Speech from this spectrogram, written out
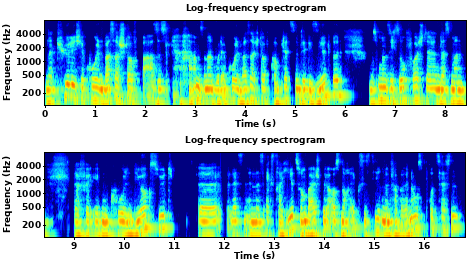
natürliche Kohlenwasserstoffbasis haben, sondern wo der Kohlenwasserstoff komplett synthetisiert wird, muss man sich so vorstellen, dass man dafür eben Kohlendioxid äh, letzten Endes extrahiert, zum Beispiel aus noch existierenden Verbrennungsprozessen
